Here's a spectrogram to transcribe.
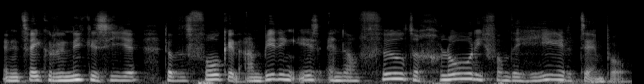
En in twee kronieken zie je dat het volk in aanbidding is en dan vult de glorie van de Heer de tempel.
